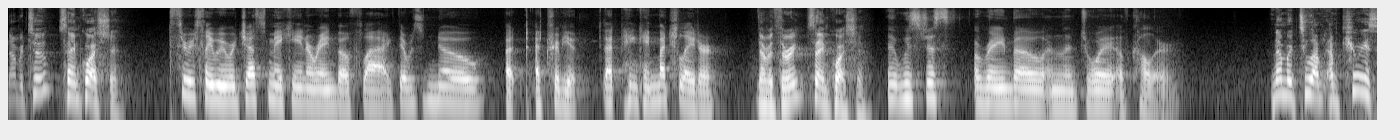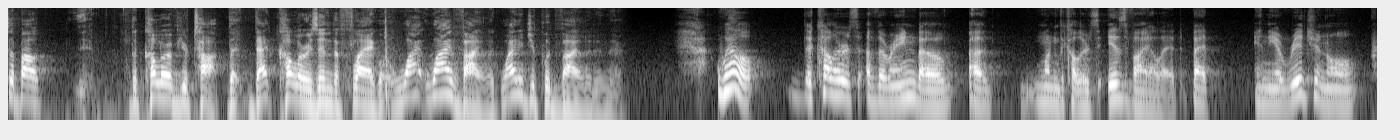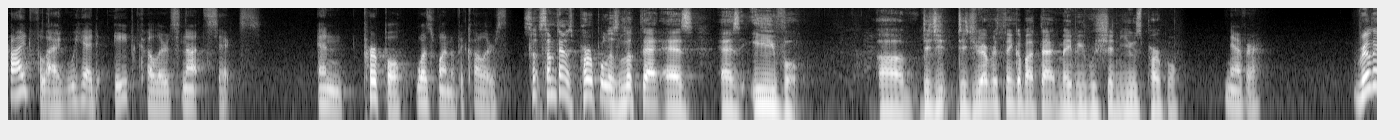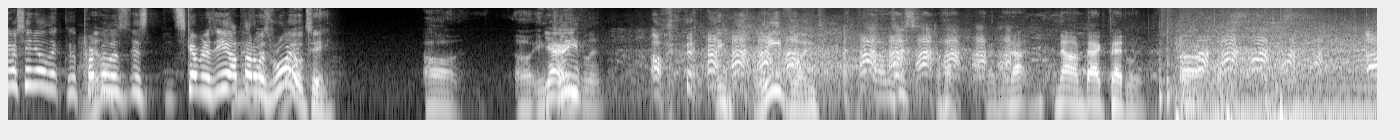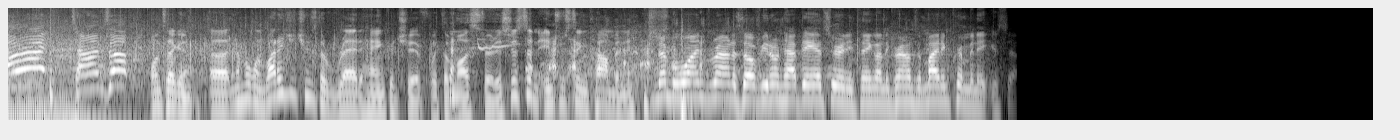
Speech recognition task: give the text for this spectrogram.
Number two, same question. Seriously, we were just making a rainbow flag. There was no uh, attribute. That came much later. Number three, same question. It was just a rainbow and the joy of color. Number two, I'm, I'm curious about the color of your top. That, that color is in the flag. Why, why violet? Why did you put violet in there? Well, the colors of the rainbow, uh, one of the colors is violet, but in the original pride flag, we had eight colors, not six. And purple was one of the colors. So, sometimes purple is looked at as, as evil. Um, did, you, did you ever think about that? Maybe we shouldn't use purple? Never. Really, Arsenio? Like, the purple Really? is, is discovered as evil? I thought it was royalty. Uh, in Yeah, Cleveland. In Cleveland? now, now I'm backpedaling. One second. Uh, number one, why did you choose the red handkerchief with the mustard? It's just an interesting combination. Number one, round is over. You don't have to answer anything on the grounds it might incriminate yourself.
